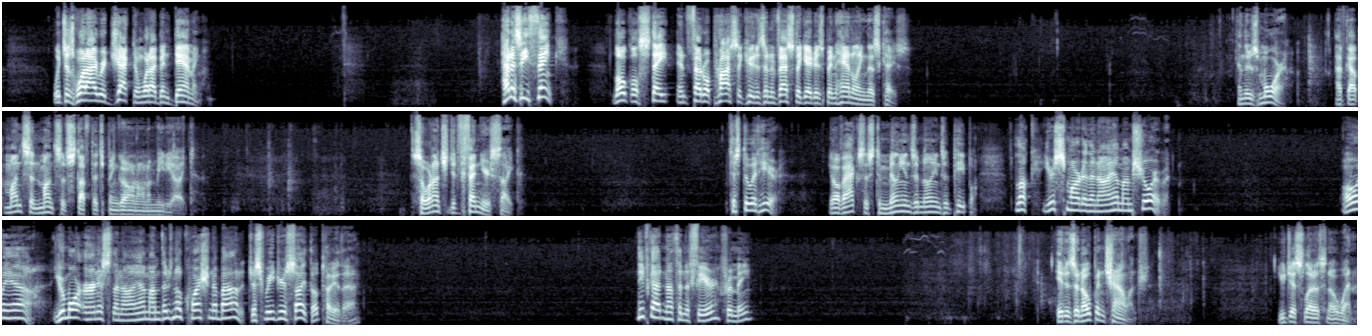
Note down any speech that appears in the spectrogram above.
which is what I reject and what I've been damning? How does he think local, state, and federal prosecutors and investigators been handling this case? And there's more. I've got months and months of stuff that's been going on on Mediaite. So why don't you defend your site? Just do it here. You'll have access to millions and millions of people. Look, you're smarter than I am, I'm sure of it. Oh, yeah. You're more earnest than I am. I'm, there's no question about it. Just read your site, they'll tell you that. You've got nothing to fear from me. It is an open challenge. You just let us know when.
